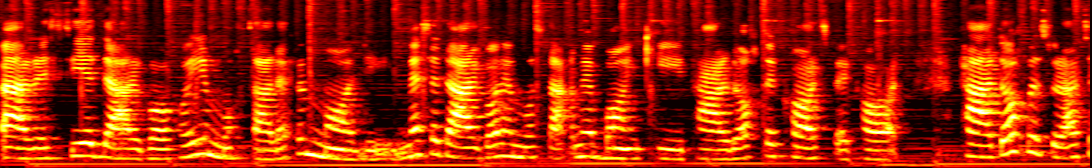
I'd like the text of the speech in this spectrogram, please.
بررسی درگاه های مختلف مالی. مثل درگاه مستقیم بانکی پرداخت کارت به کارت. پرداخت به صورت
